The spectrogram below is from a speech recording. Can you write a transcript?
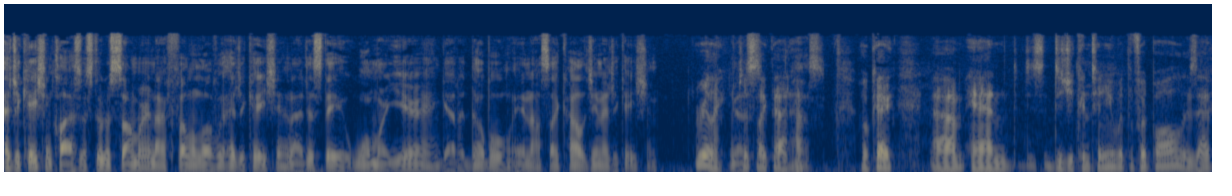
education classes through the summer, and I fell in love with education. And I just stayed one more year and got a double in uh, psychology and education. Really? Yes. Just like that, huh? Yes. Okay. Um, and did you continue with the football? Is that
